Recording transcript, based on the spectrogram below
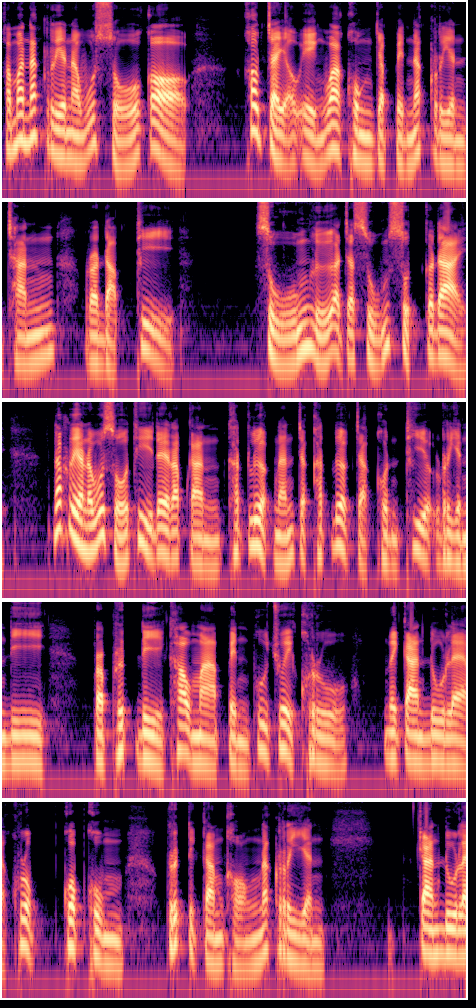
คำว่านักเรียนอาวุโสก็ เข้าใจเอาเองว่าคงจะเป็นนักเรียนชั้นระดับที่สูงหรืออาจจะสูงสุดก็ได้ นักเรียนอาวุโสที่ได้รับการคัดเลือกนั้นจะคัดเลือกจากคนที่เรียนดี ประพฤติดีเข้ามาเป็นผู้ช่วยครู ในการดูแลควบควบคุมพฤติกรรมของนักเรียน การดูแล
